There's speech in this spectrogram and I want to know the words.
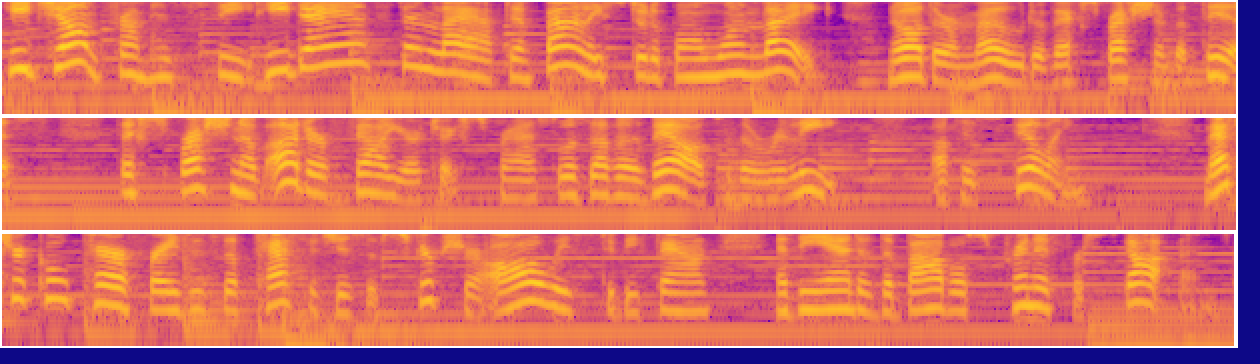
He jumped from his seat, he danced and laughed, and finally stood upon one leg. No other mode of expression but this, the expression of utter failure to express, was of avail to the relief of his feeling. metrical paraphrases of passages of Scripture always to be found at the end of the Bibles printed for Scotland.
